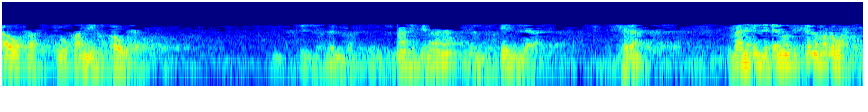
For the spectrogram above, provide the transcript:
أو تصدقني القول. ما في بمعنى؟ إلا. كذا؟ بمعنى إلا. لأنه بيتكلم مرة واحدة.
